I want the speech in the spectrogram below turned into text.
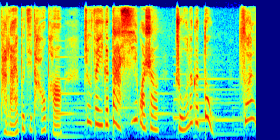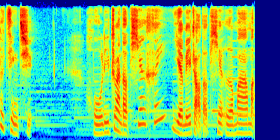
它来不及逃跑，就在一个大西瓜上啄了个洞，钻了进去。狐狸转到天黑也没找到天鹅妈妈，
